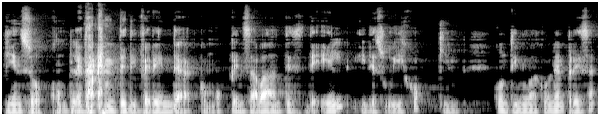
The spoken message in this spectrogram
pienso completamente diferente a como pensaba antes de él y de su hijo, quien continúa con la empresa,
